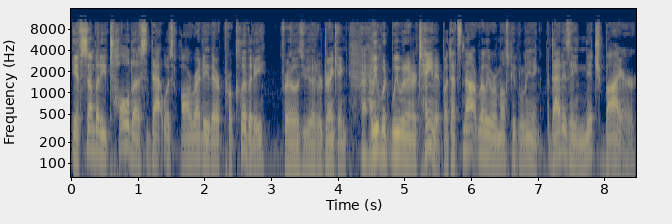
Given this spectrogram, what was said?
If somebody told us that was already their proclivity, for those of you that are drinking, we would we would entertain it. But that's not really where most people are leaning. That is a niche buyer,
